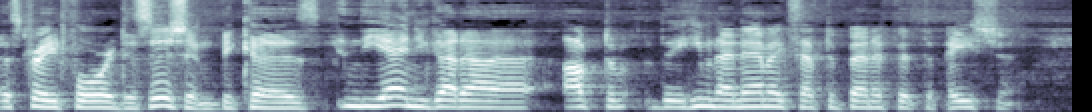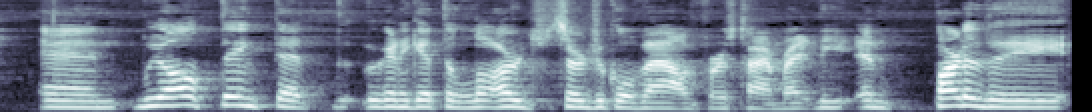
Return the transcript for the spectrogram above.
a straightforward decision because in the end you got to optim- the hemodynamics have to benefit the patient. And we all think that we're going to get the large surgical valve first time, right? The, and part of the,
